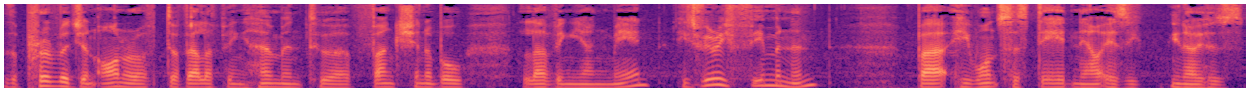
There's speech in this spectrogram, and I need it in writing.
the privilege and honour of developing him into a functionable, loving young man. He's very feminine, but he wants his dad now as he, you know, his,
